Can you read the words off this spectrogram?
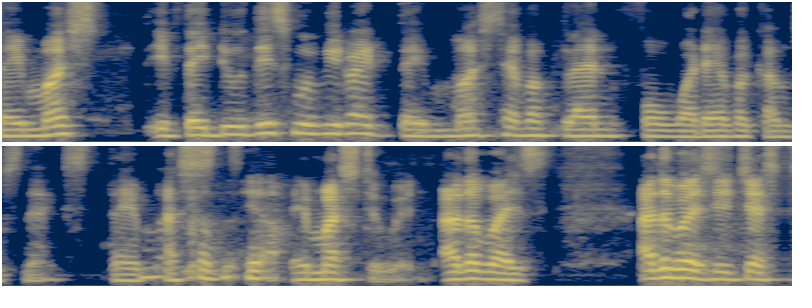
they must. If they do this movie right, they must have a plan for whatever comes next. They must. Yeah. They must do it. Otherwise, otherwise you just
